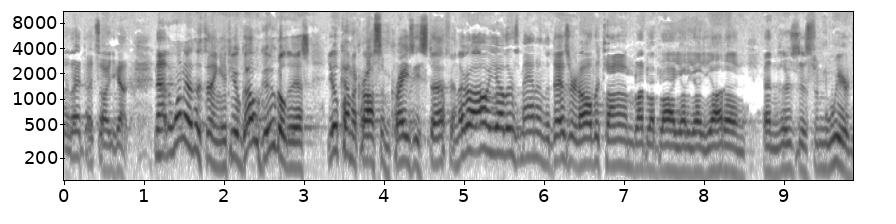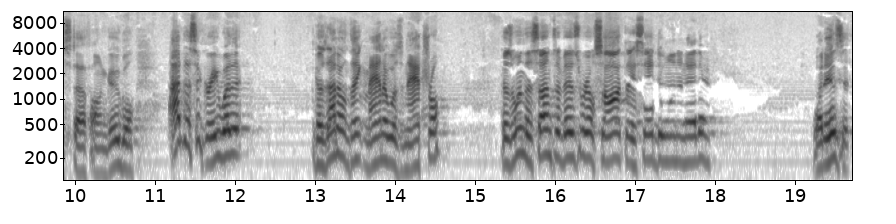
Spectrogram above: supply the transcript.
So that, that's all you got. Now, the one other thing, if you go Google this, you'll come across some crazy stuff, and they'll go, oh, yeah, there's man in the desert all the time, blah, blah, blah, yada, yada, yada, and, and there's just some weird stuff on Google. I disagree with it because I don't think manna was natural. Because when the sons of Israel saw it, they said to one another, What is it?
